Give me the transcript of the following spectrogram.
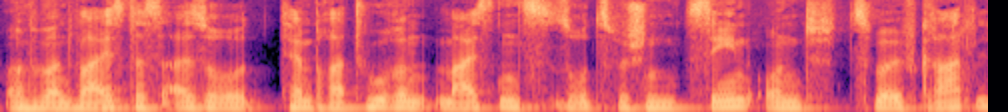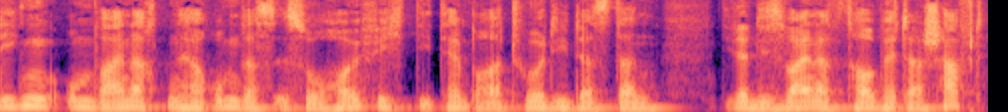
Und wenn man weiß, dass also Temperaturen meistens so zwischen 10 und 12 Grad liegen um Weihnachten herum, das ist so häufig die Temperatur, die das dann, die dann dieses Weihnachtstauwetter schafft,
